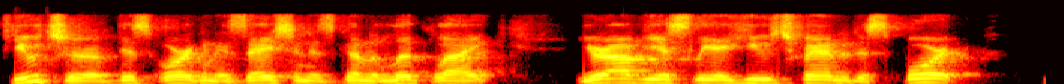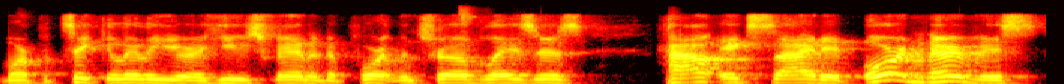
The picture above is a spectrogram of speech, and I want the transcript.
future of this organization is going to look like. You're obviously a huge fan of the sport. More particularly, you're a huge fan of the Portland Trailblazers. How excited or nervous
